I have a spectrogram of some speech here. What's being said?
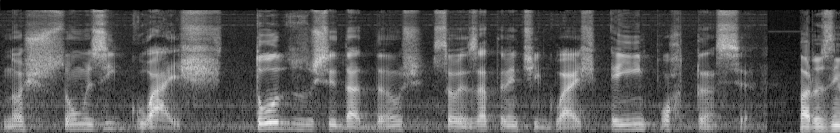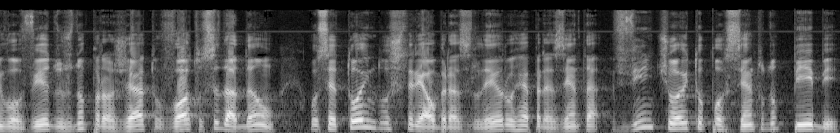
nós somos iguais, todos os cidadãos são exatamente iguais em importância. Para os envolvidos no projeto Voto Cidadão, o setor industrial brasileiro representa 28% do PIB,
